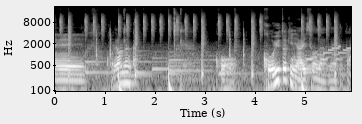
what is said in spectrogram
えこれはなんかこうこういう時にありそうだよねとか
